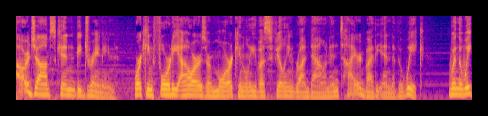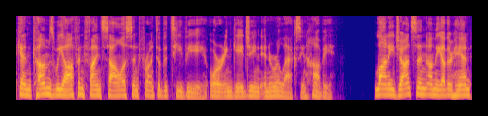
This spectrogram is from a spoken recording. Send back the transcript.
Our jobs can be draining. Working 40 hours or more can leave us feeling run down and tired by the end of the week. When the weekend comes, we often find solace in front of the TV or engaging in a relaxing hobby. Lonnie Johnson, on the other hand,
